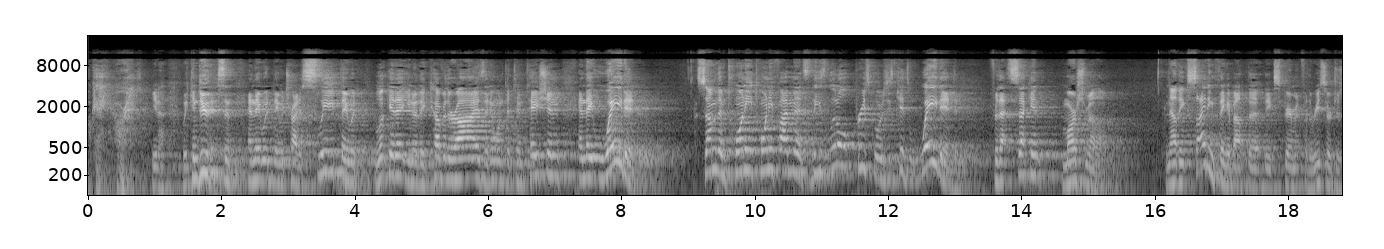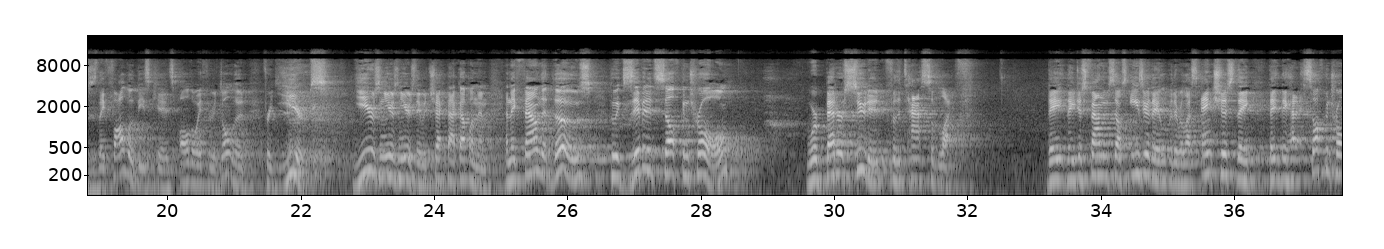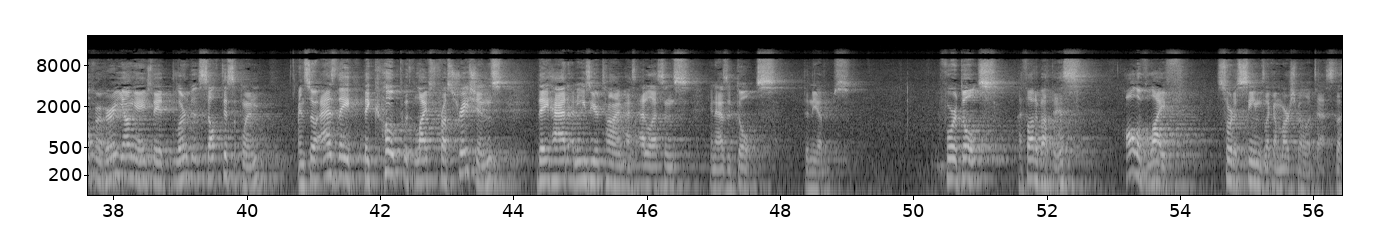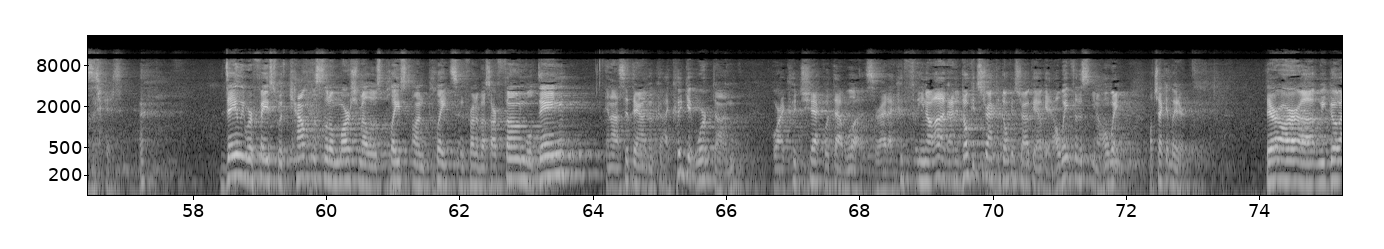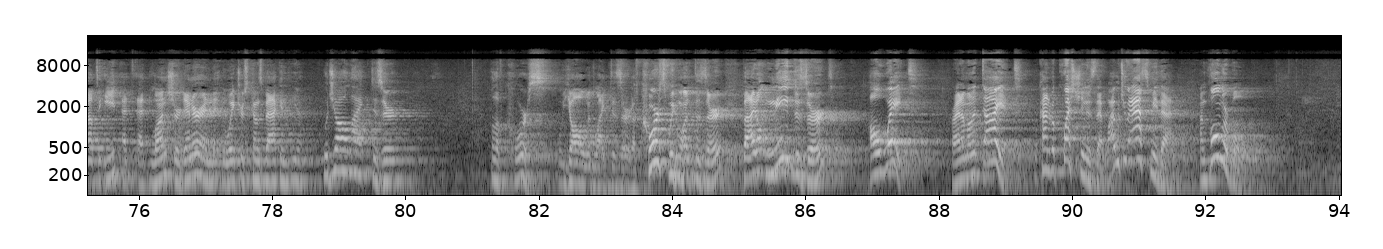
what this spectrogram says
okay, all right, you know, we can do this. And, and they, would, they would try to sleep. They would look at it. You know, they'd cover their eyes. They didn't want the temptation. And they waited. Some of them 20, 25 minutes. These little preschoolers, these kids waited for that second marshmallow. Now, the exciting thing about the, the experiment for the researchers is they followed these kids all the way through adulthood for years. Years and years and years, they would check back up on them. And they found that those who exhibited self control were better suited for the tasks of life. They, they just found themselves easier. They, they were less anxious. They, they, they had self control from a very young age. They had learned self discipline. And so, as they, they coped with life's frustrations, they had an easier time as adolescents and as adults than the others. For adults, I thought about this. All of life sort of seems like a marshmallow test, doesn't it? Daily, we're faced with countless little marshmallows placed on plates in front of us. Our phone will ding, and I'll sit there and I go, I could get work done, or I could check what that was, right? I could, you know, uh, don't get distracted, don't get distracted. Okay, okay, I'll wait for this, you know, I'll wait. I'll check it later. There are, uh, we go out to eat at, at lunch or dinner, and the waitress comes back and, you know, would y'all like dessert? Well, of course, y'all would like dessert. Of course, we want dessert, but I don't need dessert. I'll wait. Right? I'm on a diet. What kind of a question is that? Why would you ask me that? I'm vulnerable.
